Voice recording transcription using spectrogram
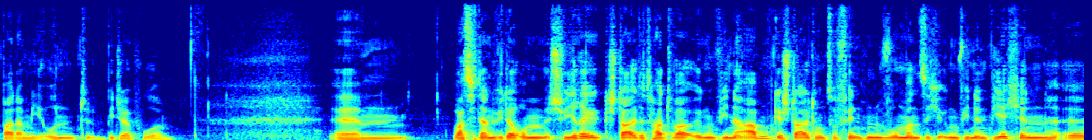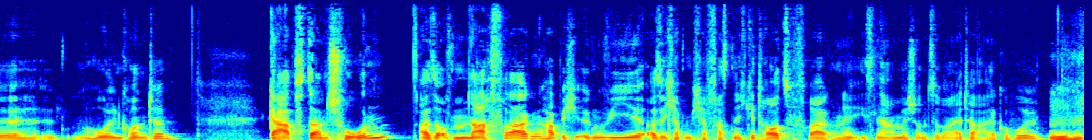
Badami und Bijapur. Ähm, was sich dann wiederum schwierig gestaltet hat, war irgendwie eine Abendgestaltung zu finden, wo man sich irgendwie ein Bierchen äh, holen konnte. Gab es dann schon. Also auf dem Nachfragen habe ich irgendwie, also ich habe mich ja fast nicht getraut zu fragen, ne? islamisch und so weiter, Alkohol. Mhm.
